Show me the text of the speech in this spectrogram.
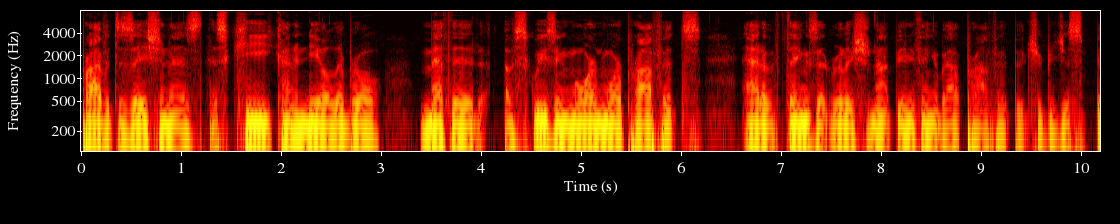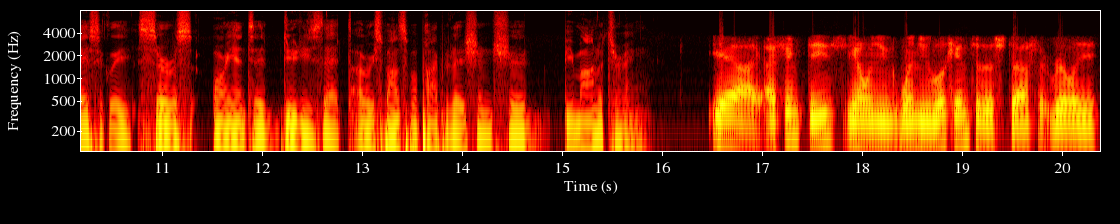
privatization as this key kind of neoliberal method of squeezing more and more profits out of things that really should not be anything about profit, but should be just basically service oriented duties that a responsible population should be monitoring. Yeah, I I think these, you know, when you when you look into this stuff, it really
